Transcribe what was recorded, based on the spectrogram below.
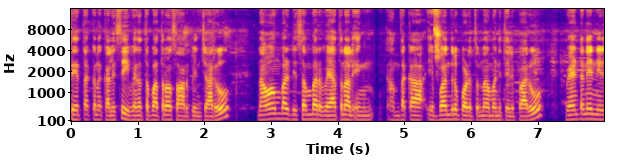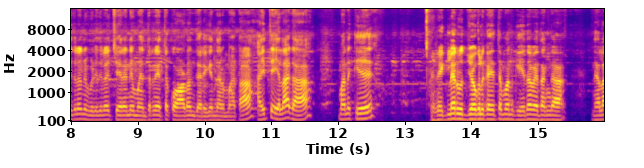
సీతక్కను కలిసి వినతిపత్రం సమర్పించారు. నవంబర్ డిసెంబర్ వేతనాలు అందక ఇబ్బందులు పడుతున్నామని తెలిపారు. వెంటనే నిధులను విడుదల చేయాలని మంత్రిని అయితే కోరడం జరిగిందనమాట అయితే ఇలాగా మనకి రెగ్యులర్ ఉద్యోగులకైతే మనకి ఏదో విధంగా నెల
